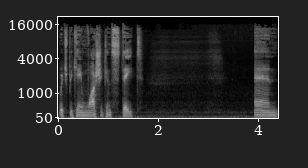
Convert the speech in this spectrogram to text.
which became Washington State, and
